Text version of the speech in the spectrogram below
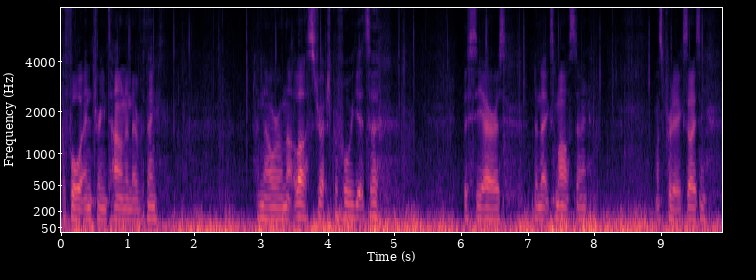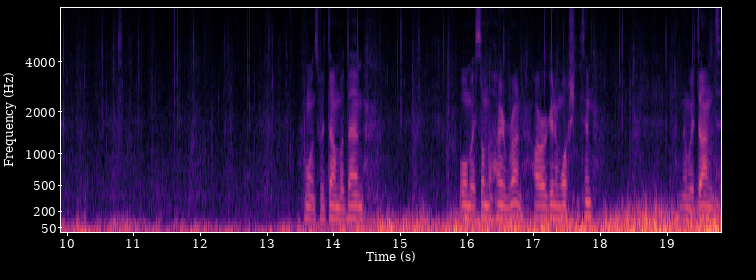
before entering town and everything. And now we're on that last stretch before we get to the Sierras, the next milestone. That's pretty exciting. Once we're done with them, almost on the home run, Oregon and Washington, and then we're done.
